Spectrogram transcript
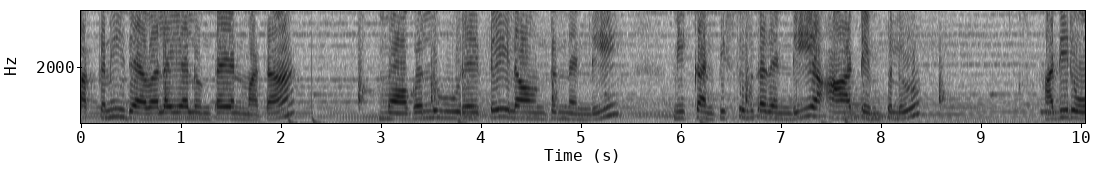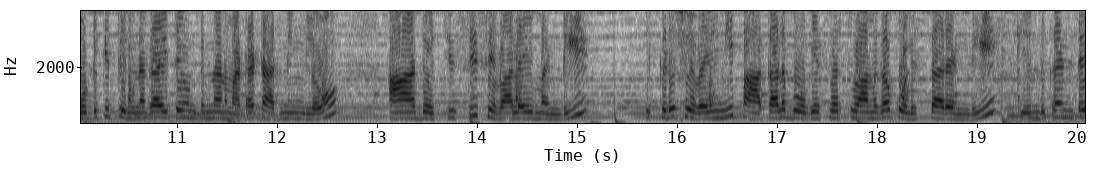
పక్కన ఈ దేవాలయాలు ఉంటాయన్నమాట. మోగళ్ళు ఊరైతే ఇలా ఉంటుందండి. మీకు కనిపిస్తుంది కదండి ఆ టెంపుల్. అది రోడ్డుకి తిన్నగా అయితే ఉంటుందన్నమాట టర్నింగ్లో. అది వచ్చేసి శివాలయం అండి. ఇక్కడ శివయ్యని పాతాల భోగేశ్వర స్వామిగా కొలుస్తారండి. ఎందుకంటే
